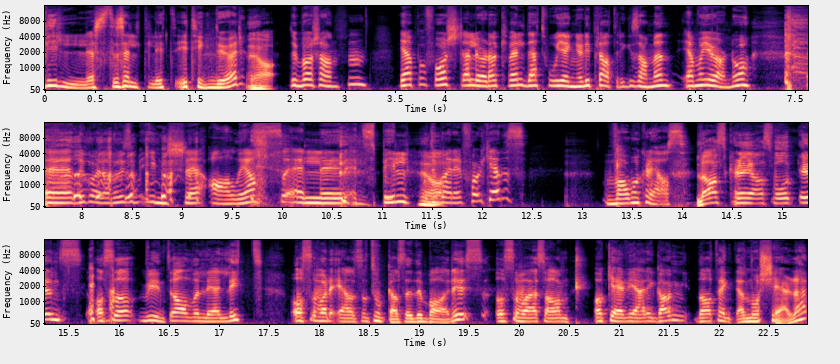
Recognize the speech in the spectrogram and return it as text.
villeste selvtillit i ting du gjør. Ja. Du bare sånn hm, Jeg er på vors, det er lørdag kveld, det er to gjenger, de prater ikke sammen. Jeg må gjøre noe. Eh, det går an å liksom innse alias eller et spill. Og Ja. du bare Folkens! Hva med å kle oss? La oss kle oss, folkens! Og så begynte alle å le litt. Og så var det en som tok av seg det baris. Og så var jeg sånn Ok, vi er i gang. Da tenkte jeg nå skjer det.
